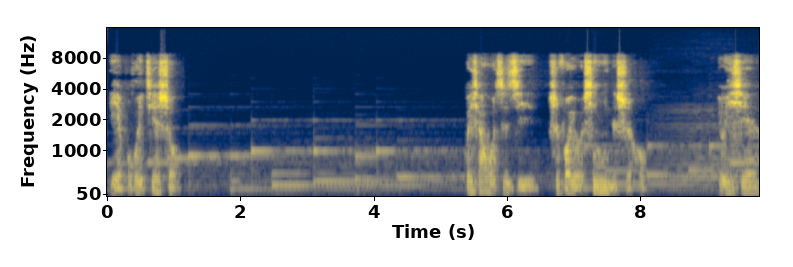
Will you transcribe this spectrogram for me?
也不会接受。回想我自己是否有心硬的时候，有一些。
